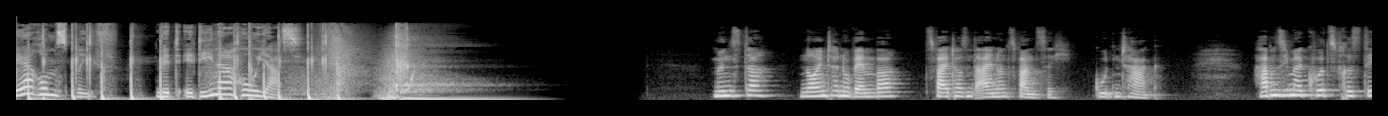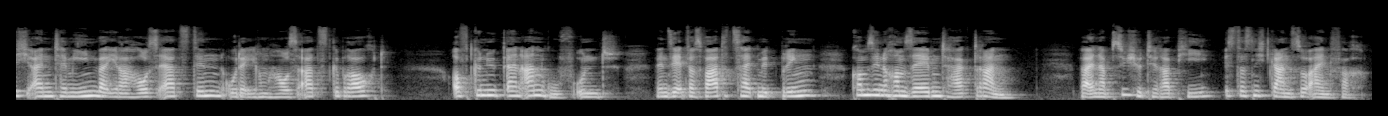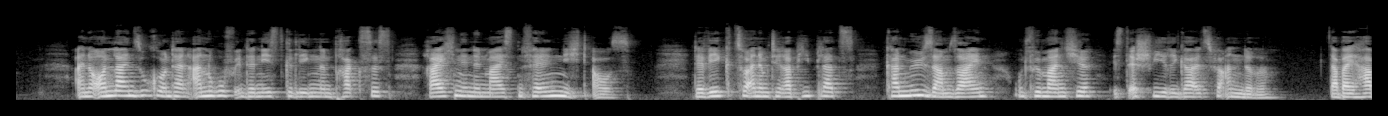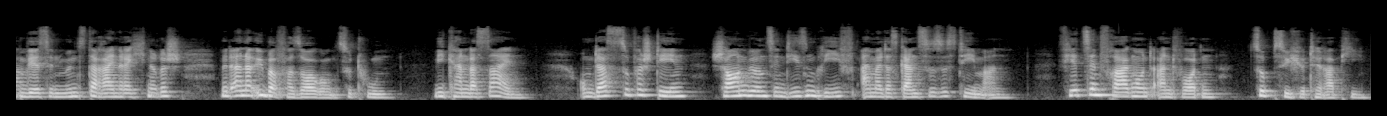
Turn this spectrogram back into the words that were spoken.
Der Rumsbrief mit Edina Hojas. Münster, 9. November 2021. Guten Tag. Haben Sie mal kurzfristig einen Termin bei Ihrer Hausärztin oder Ihrem Hausarzt gebraucht? Oft genügt ein Anruf und wenn Sie etwas Wartezeit mitbringen, kommen Sie noch am selben Tag dran. Bei einer Psychotherapie ist das nicht ganz so einfach. Eine Online-Suche und ein Anruf in der nächstgelegenen Praxis reichen in den meisten Fällen nicht aus. Der Weg zu einem Therapieplatz kann mühsam sein und für manche ist er schwieriger als für andere. Dabei haben wir es in Münster rein rechnerisch mit einer Überversorgung zu tun. Wie kann das sein? Um das zu verstehen, schauen wir uns in diesem Brief einmal das ganze System an. 14 Fragen und Antworten zur Psychotherapie.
